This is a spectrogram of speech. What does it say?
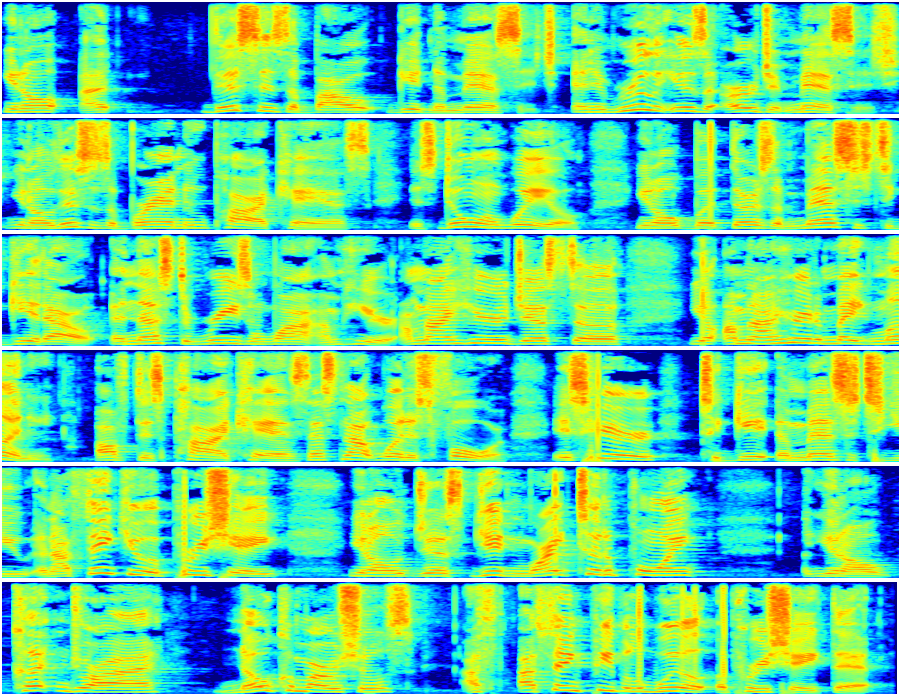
You know, I, this is about getting a message and it really is an urgent message. You know, this is a brand new podcast. It's doing well, you know, but there's a message to get out. And that's the reason why I'm here. I'm not here just to, you know, I'm not here to make money off this podcast. That's not what it's for. It's here to get a message to you. And I think you appreciate, you know, just getting right to the point, you know, cut and dry, no commercials. I, th- I think people will appreciate that.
